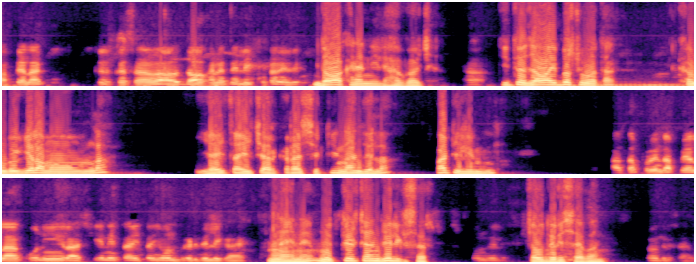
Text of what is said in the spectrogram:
आपल्याला क- कसं अं, दवाखान्यात नेले कुठं नेले? दवाखान्यात नेले हातगावच्या हा. तिथं जवाई बसून होता. खंडू गेला मग म्हणला यायचा विचार करायसाठी नांदेडला. पाटील म्हणला आतापर्यंत आपल्याला कोणी राजकीय नेता इथं येऊन भेट दिली काय? नाही नाही. मुत्तीरच्या दिली की सर. कोण दिली? चौधरी साहेबांनी. चौधरी साहेब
